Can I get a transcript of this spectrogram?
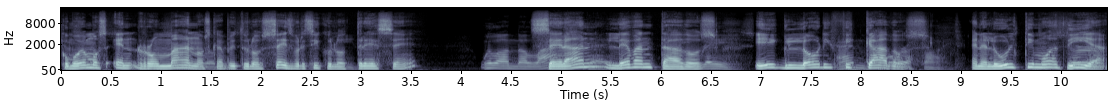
como vemos en Romanos capítulo 6, versículo 13, serán levantados y glorificados en el último día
